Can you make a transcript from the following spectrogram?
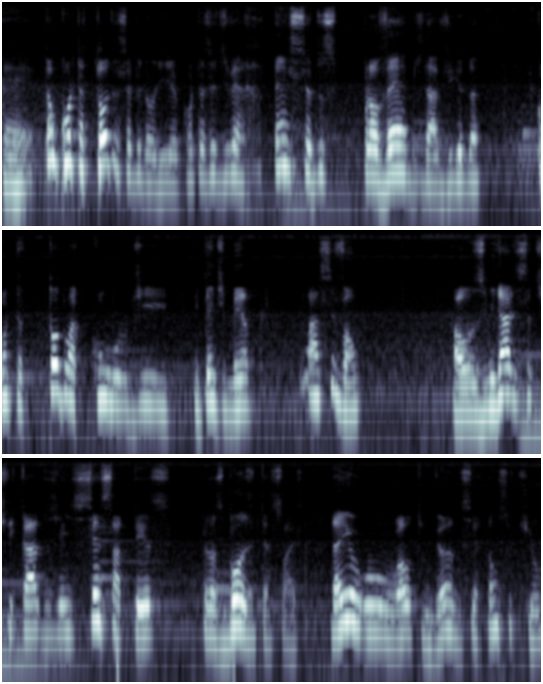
É, então, contra toda a sabedoria, contra as advertências dos provérbios da vida, contra todo o acúmulo de entendimento, lá se vão aos milhares de santificados e a insensatez pelas boas intenções. Daí o, o auto-engano ser tão sutil,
